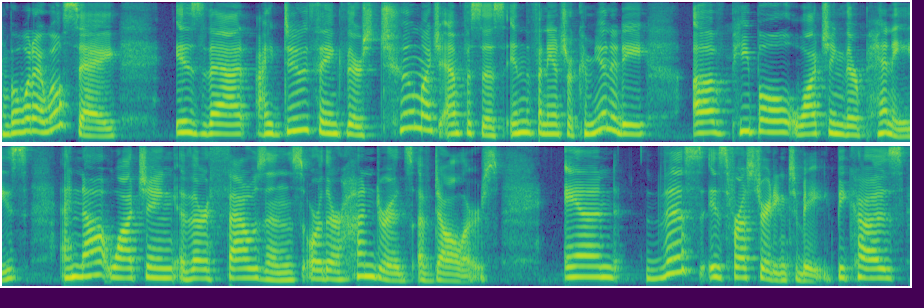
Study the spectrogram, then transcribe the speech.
But what I will say is that I do think there's too much emphasis in the financial community of people watching their pennies and not watching their thousands or their hundreds of dollars. And this is frustrating to me because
